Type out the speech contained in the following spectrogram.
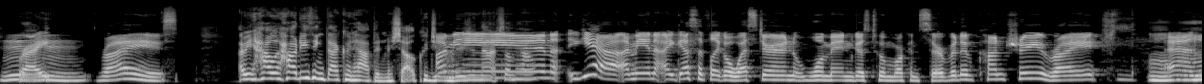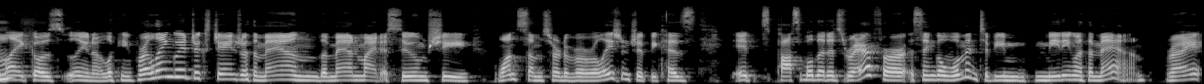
right? Mm, right. I mean, how, how do you think that could happen, Michelle? Could you I envision mean, that somehow? yeah. I mean, I guess if like a Western woman goes to a more conservative country, right, and Mhm. like goes, you know, looking for a language exchange with a man, the man might assume she wants some sort of a relationship because it's possible that it's rare for a single woman to be meeting with a man, right?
